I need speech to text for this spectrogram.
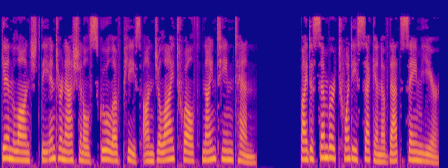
Ginn launched the International School of Peace on July 12, 1910. By December 22 of that same year,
